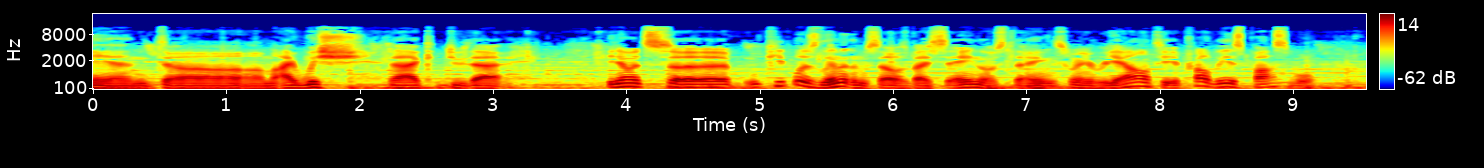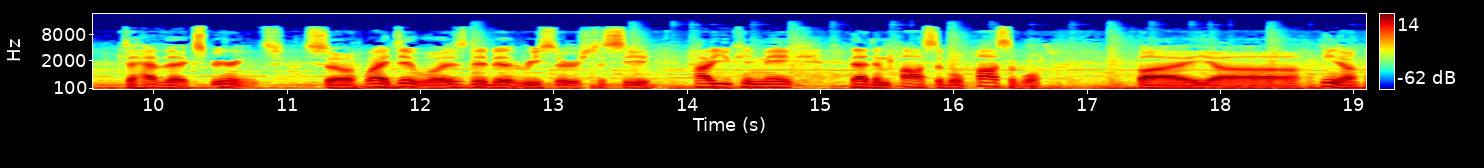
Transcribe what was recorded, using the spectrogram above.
and um, I wish that I could do that. You know, it's uh, people just limit themselves by saying those things when in reality it probably is possible to have that experience. So what I did was did a bit of research to see how you can make that impossible possible by uh, you know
